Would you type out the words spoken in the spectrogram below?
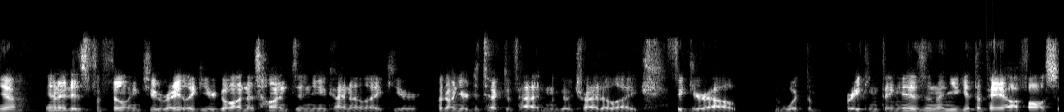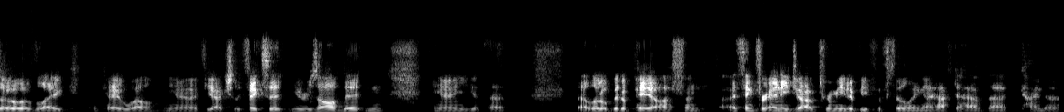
Yeah. And it is fulfilling too, right? Like you go on this hunt and you kind of like you're put on your detective hat and go try to like figure out what the breaking thing is. And then you get the payoff also of like, okay, well, you know, if you actually fix it, you resolved it and, you know, you get that, that little bit of payoff. And I think for any job for me to be fulfilling, I have to have that kind of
